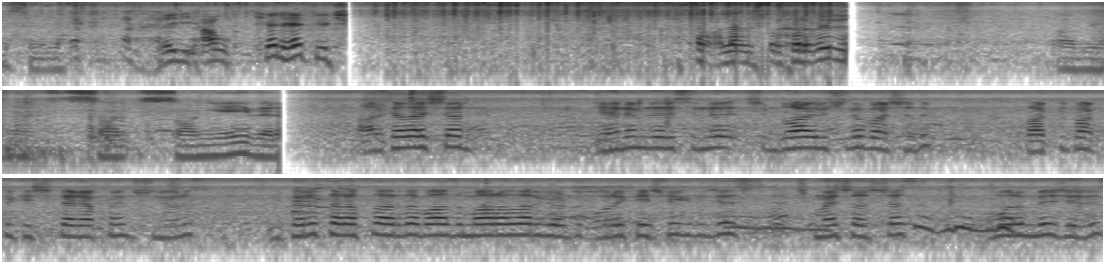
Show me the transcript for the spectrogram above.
Bismillah. Hadi yav kere hep geç. Allah müstahar verir. Abi san, saniyeyi ver. Arkadaşlar Cehennem Deresi'nde şimdi doğa yürüyüşüne başladık. Farklı farklı keşifler yapmayı düşünüyoruz. Yukarı taraflarda bazı mağaralar gördük. Oraya keşfe gideceğiz. Çıkmaya çalışacağız. Umarım beceririz.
